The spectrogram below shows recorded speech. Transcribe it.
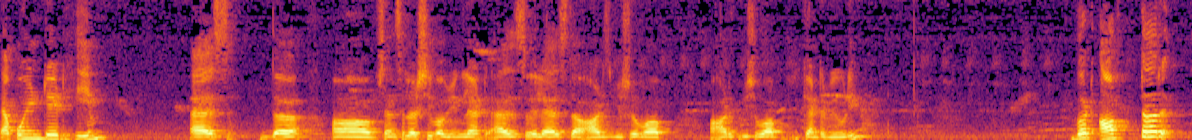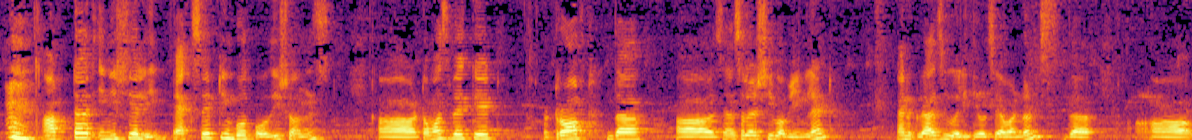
appointed him as the uh, chancellorship of England as well as the Archbishop of Archbishop of Canterbury. But after after initially accepting both positions, uh, Thomas Becket dropped the uh, chancellorship of England, and gradually he also abandons the uh,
